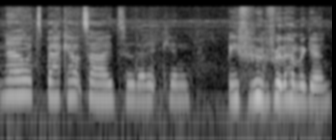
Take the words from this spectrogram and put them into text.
Now it's back outside so that it can be food for them again.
